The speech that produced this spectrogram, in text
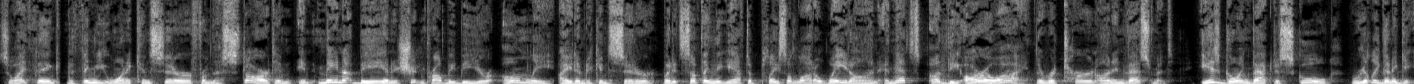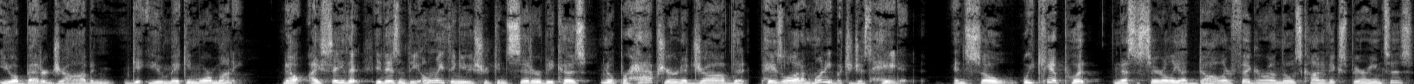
So I think the thing that you want to consider from the start, and it may not be, and it shouldn't probably be your only item to consider, but it's something that you have to place a lot of weight on, and that's uh, the ROI, the return on investment. Is going back to school really going to get you a better job and get you making more money? Now, I say that it isn't the only thing you should consider because, you know, perhaps you're in a job that pays a lot of money, but you just hate it. And so we can't put necessarily a dollar figure on those kind of experiences.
